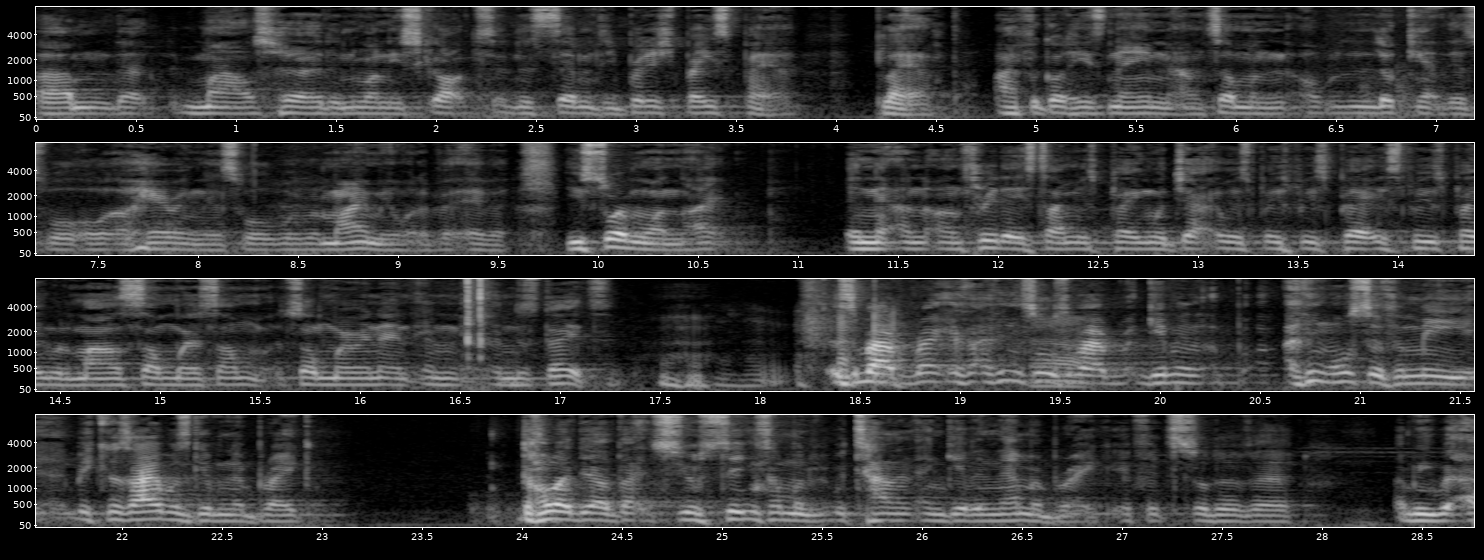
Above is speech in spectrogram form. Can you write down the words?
um, that Miles heard and Ronnie Scott in the 70s, British bass player. Player, I forgot his name now. And someone looking at this will, or hearing this will, will remind me or whatever. Ever. You saw him one night. In, on, on three days' time, he was playing with Jack. He was, he was, play- he was playing with Miles somewhere, some, somewhere in, in in the states. It's about. I think it's also about giving. I think also for me because I was given a break the whole idea of that you're seeing someone with talent and giving them a break. If it's sort of, uh, I mean, uh,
